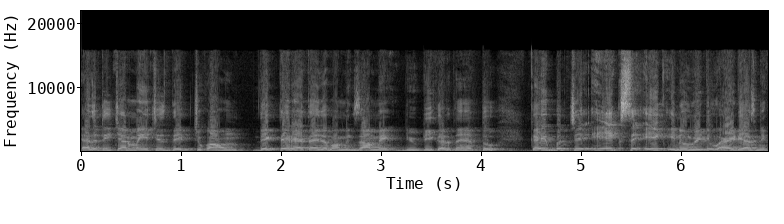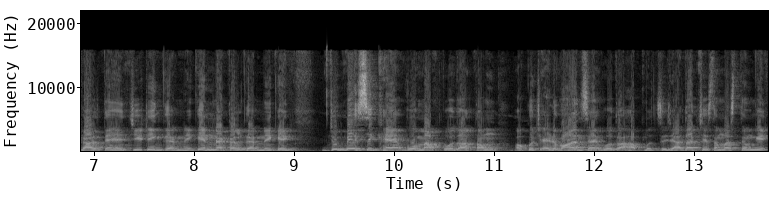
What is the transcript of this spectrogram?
एज ए टीचर मैं ये चीज़ देख चुका हूँ, देखते रहते हैं जब हम एग्ज़ाम में ड्यूटी करते हैं तो। कई बच्चे एक से एक इनोवेटिव आइडियाज़ निकालते हैं चीटिंग करने के, नकल करने के। जो बेसिक है, वो मैं आपको बताता हूँ, और कुछ एडवांस है, वो तो आप मुझसे ज़्यादा अच्छे समझते होंगे।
